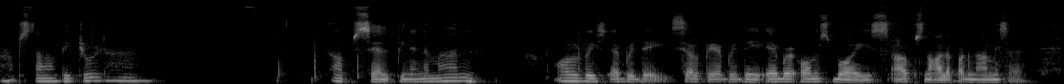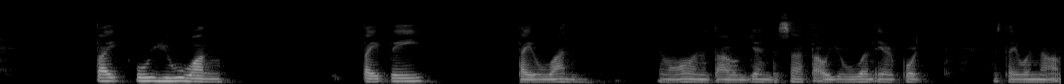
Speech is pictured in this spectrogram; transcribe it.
Oops, tamang picture lang. Up, selfie na naman. Always, everyday. Selfie everyday. Ever Oms Boys. Ops, nakalapag namin sa Tai Uyuan. Taipei, Taiwan. Ewan ko anong tawag dyan. Basta Taoyuan Airport. Sa Taiwan na.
